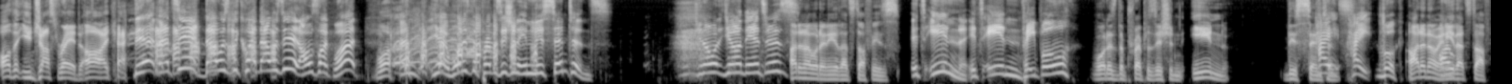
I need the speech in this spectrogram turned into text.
Oh, that you just read. Oh, okay. Yeah, that's it. That was the que- that was it. I was like, what? What? And yeah, what is the preposition in this sentence? Do you know what do you know what the answer is? I don't know what any of that stuff is. It's in. It's in, people. What is the preposition in this Hey, sentence? hey, look. I don't know any I- of that stuff.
